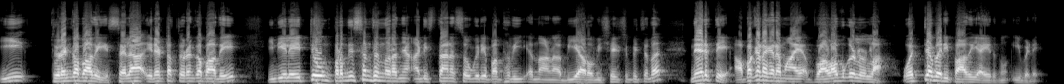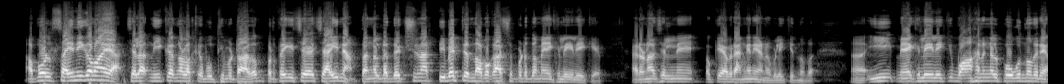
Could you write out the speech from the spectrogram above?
ഈ തുരങ്കപാതയെ സെല ഇരട്ട തുരങ്കപാതി ഇന്ത്യയിലെ ഏറ്റവും പ്രതിസന്ധി നിറഞ്ഞ അടിസ്ഥാന സൗകര്യ പദ്ധതി എന്നാണ് ബി ആർ വിശേഷിപ്പിച്ചത്. നേരത്തെ അപകടകരമായ വളവുകളുള്ള ഒറ്റവരി പാതയായിരുന്നു ഇവിടെ. അപ്പോൾ സൈനികമായ ചില നീക്കങ്ങളൊക്കെ ബുദ്ധിമുട്ടാകും. പ്രത്യേകിച്ച് ചൈന തങ്ങളുടെ ദക്ഷിണ ടിബറ്റ് എന്ന് അവകാശപ്പെടുന്ന മേഖലയിലേക്ക് അരുണാചലിനെ ഒക്കെ അവർ അങ്ങനെയാണ് വിളിക്കുന്നത്. ഈ മേഖലയിലേക്ക് വാഹനങ്ങൾ പോകുന്നതിന്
